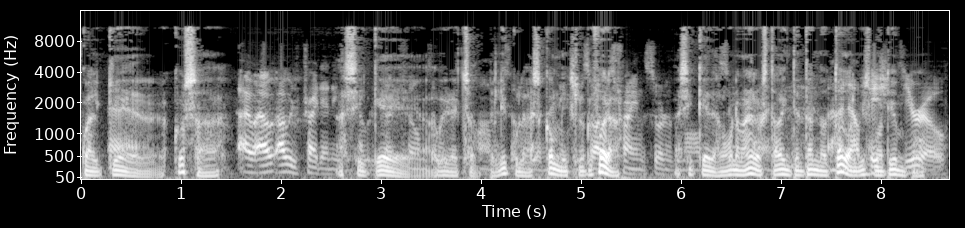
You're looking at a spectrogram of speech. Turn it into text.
cualquier cosa. Así que haber hecho películas, cómics, lo que fuera. Así que de alguna manera lo estaba intentando todo al mismo tiempo.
